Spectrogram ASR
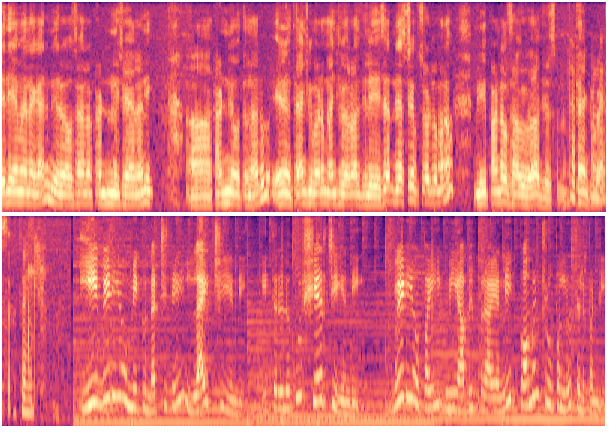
ఏది ఏమైనా కానీ మీరు వ్యవసాయంలో కంటిన్యూ చేయాలని కంటిన్యూ అవుతున్నారు. థ్యాంక్ యూ మేడం మంచి వివరాలు తెలియజేశారు. నెక్స్ట్ ఎపిసోడ్లో మనం మీ పంటల సాగు వివరాలు తెలుసుకుందాం. థ్యాంక్ యూ థ్యాంక్ యూ ఈ వీడియో మీకు నచ్చితే లైక్ చేయండి ఇతరులకు షేర్ చేయండి. వీడియోపై మీ అభిప్రాయాన్ని కామెంట్ రూపంలో తెలపండి.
